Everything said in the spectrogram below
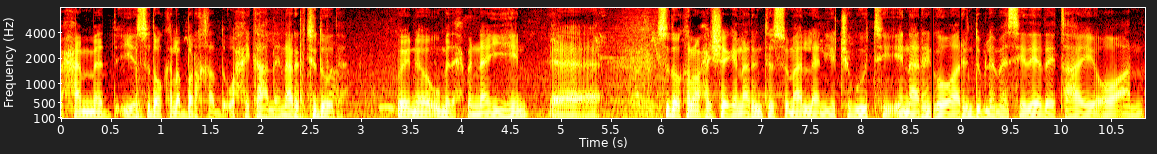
maxamed iyo sidoo kale barkhad waxay ka hadleen aragtidooda. Wayna u madax bannaan yihiin. Sidoo kale waxay sheegeen arrinta somalilan iyo jabuuti in arrin diblomaasiyadeed ay tahay oo aan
